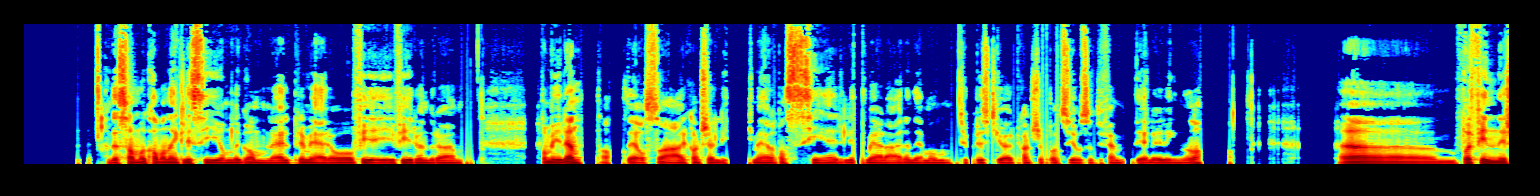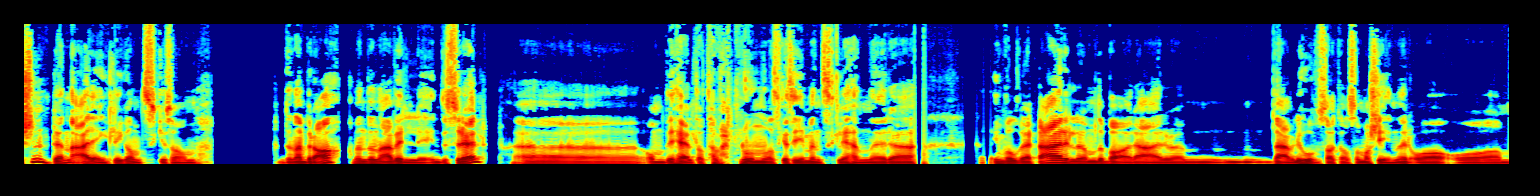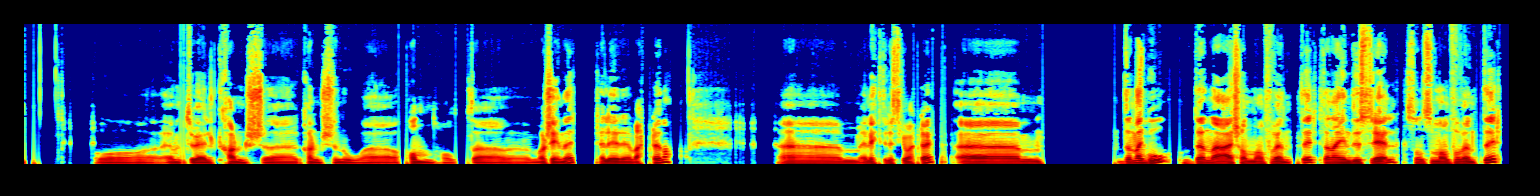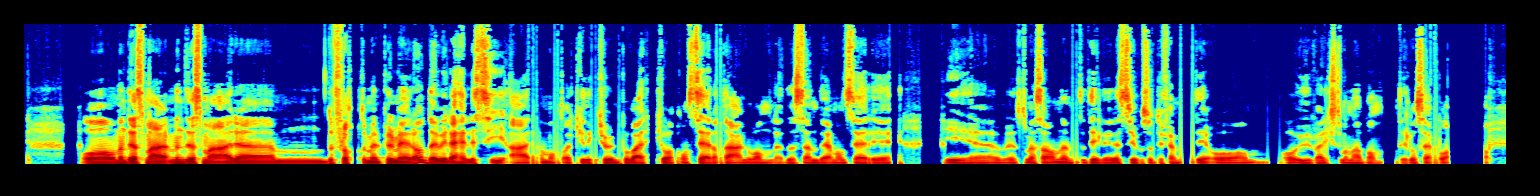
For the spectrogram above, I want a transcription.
det samme kan man egentlig si om det gamle El Primero i 400-familien. At det også er kanskje litt mer at man ser litt mer der enn det man typisk gjør kanskje på et 7750 eller lignende. Uh, for finishen, den er egentlig ganske sånn Den er bra, men den er veldig industriell. Uh, om det i hele tatt har vært noen hva skal jeg si, menneskelige hender uh, involvert der, eller om det bare er um, Det er vel i hovedsak altså maskiner og, og og eventuelt kanskje, kanskje noe håndholdte maskiner, eller verktøy, da. Elektriske verktøy. Den er god, den er sånn man forventer. Den er industriell, sånn som man forventer. Og, men det som er, det, som er um, det, flotte med El Primero, det vil jeg heller si er på en måte arkitekturen på verket, og at man ser at det er noe annerledes enn det man ser i, i som jeg sa, nevnte tidligere, 7750 og, og urverk som man er vant til å se på. Da.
